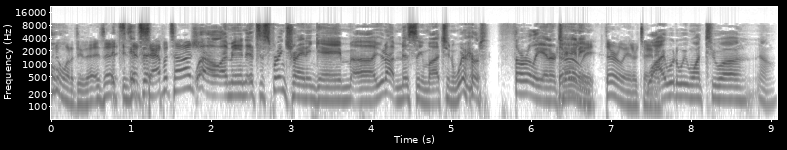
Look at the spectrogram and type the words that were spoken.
we don't want to do that. Is that it's, is that it's sabotage? Well, I mean, it's a spring training game. Uh, you're not missing much, and we're thoroughly entertaining. Thoroughly, thoroughly entertaining. Why would we want to, uh, you know,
